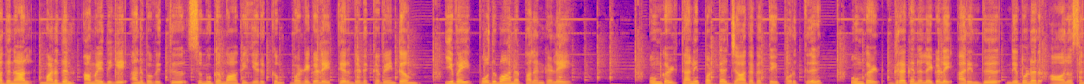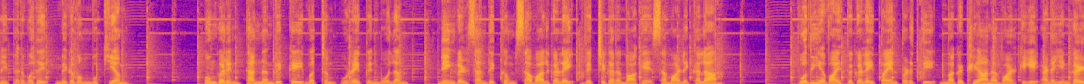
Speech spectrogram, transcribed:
அதனால் மனதின் அமைதியை அனுபவித்து சுமூகமாக இருக்கும் வழிகளை தேர்ந்தெடுக்க வேண்டும். இவை பொதுவான பலன்களே. உங்கள் தனிப்பட்ட ஜாதகத்தை பொறுத்து உங்கள் கிரக நிலைகளை அறிந்து நிபுணர் ஆலோசனை பெறுவது மிகவும் முக்கியம். உங்களின் தன்னம்பிக்கை மற்றும் உழைப்பின் மூலம் நீங்கள் சந்திக்கும் சவால்களை வெற்றிகரமாக சமாளிக்கலாம். புதிய வாய்ப்புகளை பயன்படுத்தி மகிழ்ச்சியான வாழ்க்கையை அடையுங்கள்.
